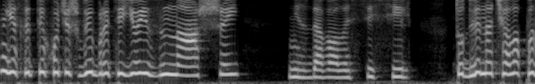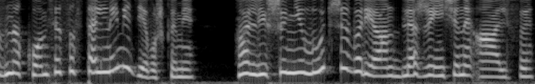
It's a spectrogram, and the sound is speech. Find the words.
Если ты хочешь выбрать ее из нашей, не сдавалась Сесиль, то для начала познакомься с остальными девушками. Алиша не лучший вариант для женщины альфы.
